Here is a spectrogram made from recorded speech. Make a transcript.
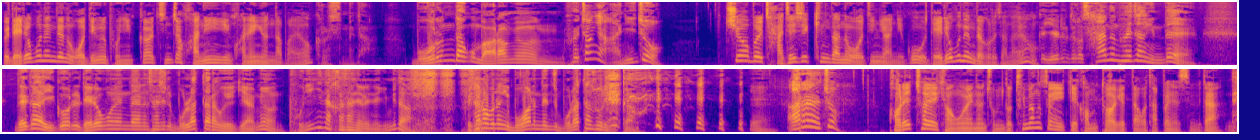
그 내려보낸 데는 워딩을 보니까 진짜 관행이긴 관행이었나 봐요. 그렇습니다. 모른다고 말하면 회장이 아니죠. 취업을 자제시킨다는 워딩이 아니고 내려보낸다 그러잖아요. 그러니까 예를 들어 사는 회장인데 내가 이거를 내려보낸다는 사실을 몰랐다라고 얘기하면 본인이 낙하산이라는 얘기입니다. 산업은행이 뭐 하는 데인지 몰랐다는 소리니까. 예. 알아야죠. 거래처의 경우에는 좀 더 투명성 있게 검토하겠다고 답변했습니다. 네.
